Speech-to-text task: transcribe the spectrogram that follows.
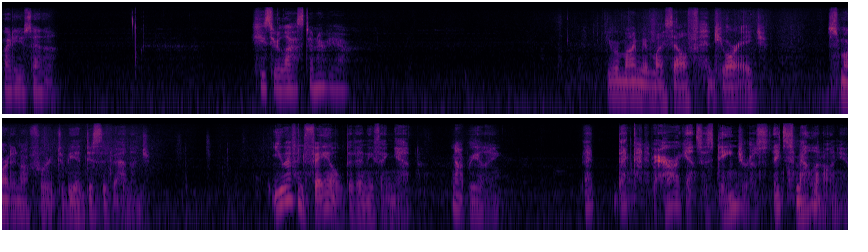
Why do you say that? He's your last interview. You remind me of myself at your age. Smart enough for it to be a disadvantage. You haven't failed at anything yet. Not really. That, that kind of arrogance is dangerous. They'd smell it on you.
